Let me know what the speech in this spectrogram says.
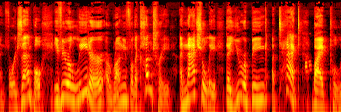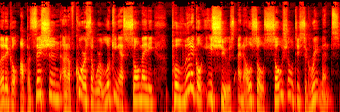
And for example, if you're a leader running for the country, and naturally that you are being attacked by political opposition, and of course that we're looking at so many political issues and also social disagreements.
